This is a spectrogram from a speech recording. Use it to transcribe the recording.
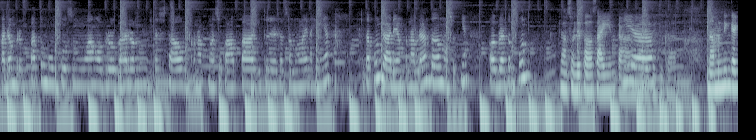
kadang berempat tuh ngumpul semua ngobrol bareng dikasih tahu kenapa nggak suka apa gitu dari satu sama lain. Akhirnya kita pun nggak ada yang pernah berantem maksudnya kalau berantem pun langsung diselesain kan Iya. itu juga. Nah mending kayak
